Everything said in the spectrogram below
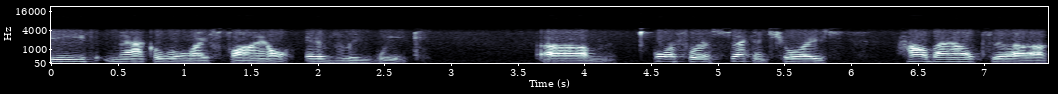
Spieth McIlroy final every week. Um, or for a second choice, how about uh,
